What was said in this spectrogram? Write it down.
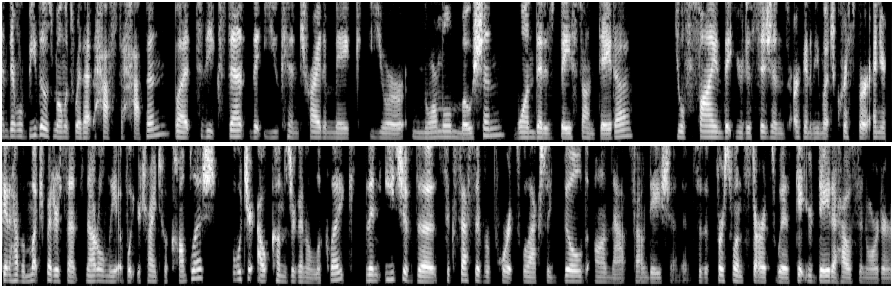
And there will be those moments where that has to happen. But to the extent that you can try to make your normal motion one that is based on data, you'll find that your decisions are going to be much crisper and you're going to have a much better sense not only of what you're trying to accomplish, but what your outcomes are going to look like. Then each of the successive reports will actually build on that foundation. And so the first one starts with get your data house in order,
